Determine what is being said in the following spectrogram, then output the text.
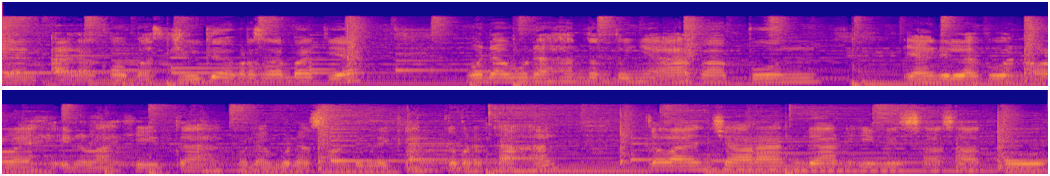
dan ada Kobas juga persahabat ya. Mudah-mudahan tentunya apa pun yang dilakukan oleh idola kita Mudah-mudahan selalu diberikan keberkahan, kelancaran dan ini salah satu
